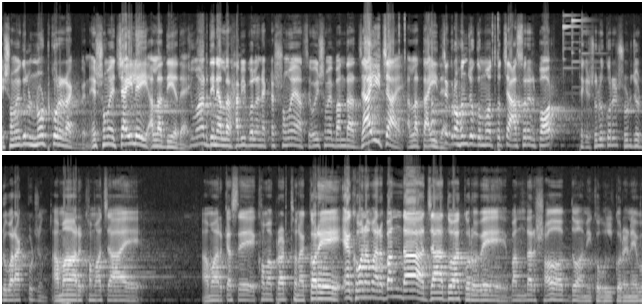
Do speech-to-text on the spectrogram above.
এই সময়গুলো নোট করে রাখবেন। এই সময় চাইলেই আল্লাহ দিয়ে দেয়। জুমার দিন আল্লাহর হাবিব বলেন একটা সময় আছে ওই সময় বান্দা যাই চায় আল্লাহ তাই দেয়। গ্রহণযোগ্য মত হচ্ছে আসরের পর থেকে শুরু করে সূর্য ডোবার আগ পর্যন্ত। আমার ক্ষমা চায় আমার কাছে ক্ষমা প্রার্থনা করে এখন আমার বান্দা যা দোয়া করবে বান্দার সব দোয়া আমি কবুল করে নেব।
